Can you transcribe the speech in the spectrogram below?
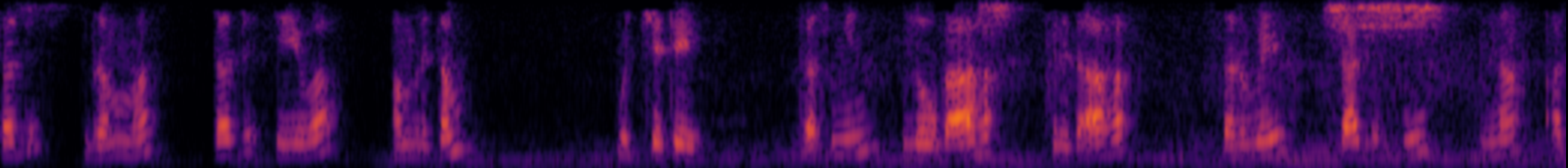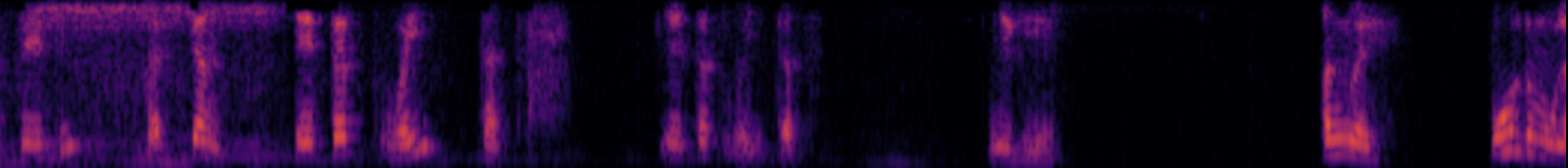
तद ब्रह्म, तद एव अमृतम उच्यते। तस्मिन् लोकाः कृताः, सर्वे तद उ न अत्येति कश्चन। एतत् वै तत्। एतत् वै तत्। लिखिए। अन्वय। ऊर्धमूल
